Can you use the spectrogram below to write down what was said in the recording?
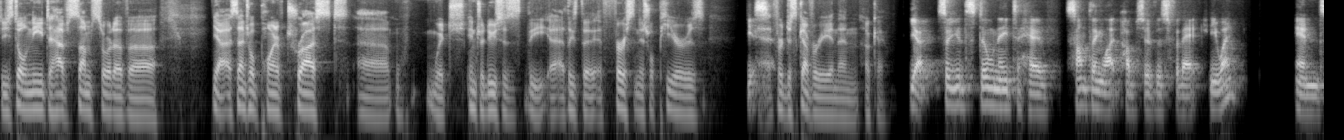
So you still need to have some sort of a uh, yeah essential point of trust, uh, which introduces the uh, at least the first initial peers yes. for discovery, and then okay. Yeah. So you'd still need to have something like pub servers for that anyway. And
